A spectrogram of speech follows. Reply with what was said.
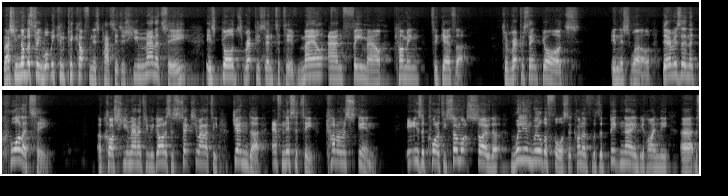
But actually, number three, what we can pick up from this passage is humanity is God's representative, male and female coming together to represent God's in this world. There is an equality across humanity, regardless of sexuality, gender, ethnicity, color of skin. It is equality, so much so that William Wilberforce, that kind of was the big name behind the, uh, the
